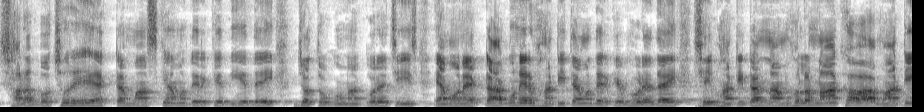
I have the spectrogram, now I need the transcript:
সারা বছরে একটা মাসকে আমাদেরকে দিয়ে দেয়। যত গোনা করেছিস, এমন একটা আগুনের ভাঁটিতে আমাদেরকে ভরে দেয়। সেই ভাঁটিটার নাম হলো না খাওয়া ভাঁটি।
